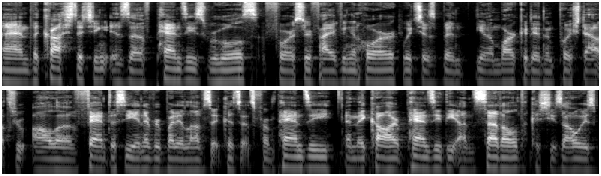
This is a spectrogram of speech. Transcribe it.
And the cross stitching is of Pansy's rules for surviving in horror, which has been, you know, marketed and pushed out through all of fantasy. And everybody loves it because it's from Pansy. And they call her Pansy the Unsettled because she's always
